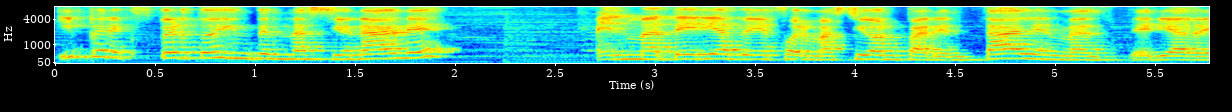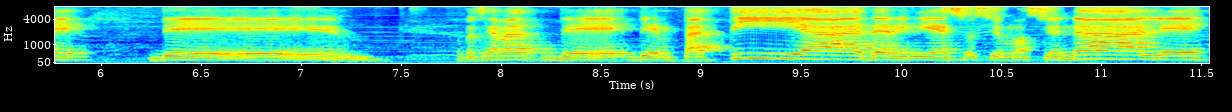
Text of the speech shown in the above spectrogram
hiperexpertos internacionales en materias de formación parental, en materia de, ¿cómo se llama? De, empatía, de habilidades socioemocionales,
